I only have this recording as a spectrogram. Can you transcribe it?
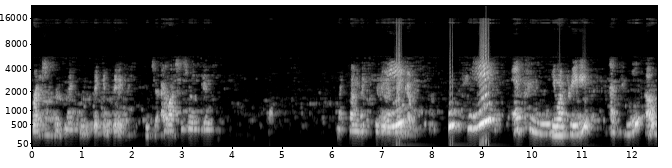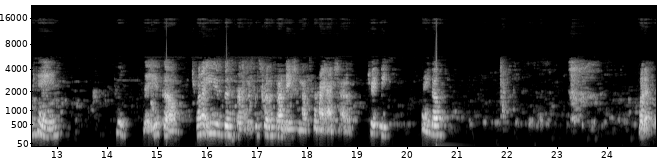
brush because it's nice and thick and big. Gets your eyelashes really good. My son likes to do his makeup. You want pretty? Okay. There you go. Why don't you use this first? This is for the foundation. That's for my eyeshadow. Trade me. There you go. Whatever.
